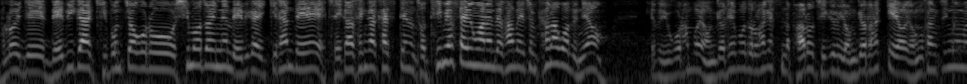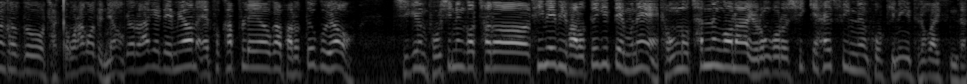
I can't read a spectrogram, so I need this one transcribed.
물론 이제 내비가 기본적으로 심어져 있는 내비가 있긴 한데 제가 생각했을 때는 저 티맵 사용하는데 상당히 좀 편하거든요. 그래서 이걸 한번 연결해 보도록 하겠습니다. 바로 지금 연결을 할게요. 영상 찍으면서도 작동을 하거든요. 연결을 하게 되면 애플 카 플레이어가 바로 뜨고요. 지금 보시는 것처럼 티맵이 바로 뜨기 때문에 경로 찾는 거나 이런 거를 쉽게 할 수 있는 그 기능이 들어가 있습니다.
